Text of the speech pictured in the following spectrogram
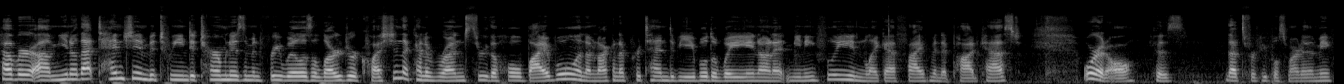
However, um, you know, that tension between determinism and free will is a larger question that kind of runs through the whole Bible, and I'm not going to pretend to be able to weigh in on it meaningfully in like a five minute podcast or at all, because that's for people smarter than me.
